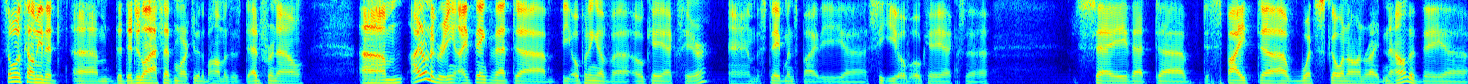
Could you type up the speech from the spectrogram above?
someone was telling me that um, the digital asset market in the Bahamas is dead for now. Um, I don't agree. I think that uh, the opening of uh, OKX here and the statements by the uh, CEO of OKX uh, say that uh, despite uh, what's going on right now, that they uh,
